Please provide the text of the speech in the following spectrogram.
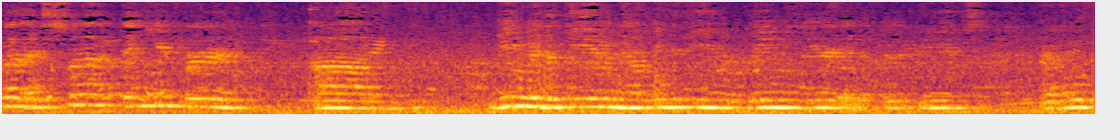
well, I just wanna thank you for um, being with the team and helping the team and playing here in the Philippines. I hope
